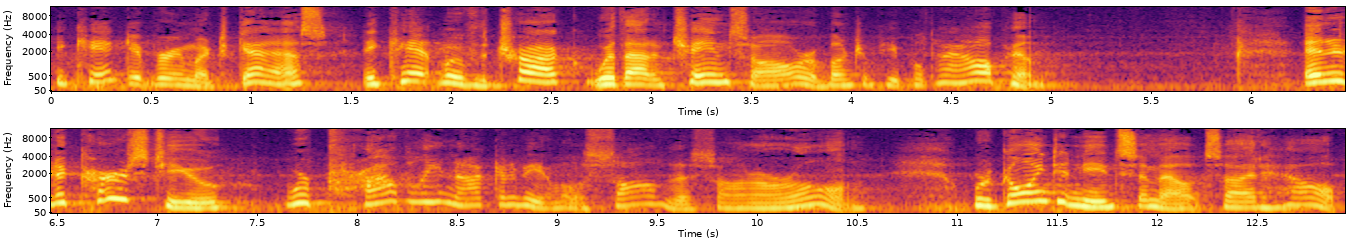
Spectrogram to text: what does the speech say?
he can't get very much gas. He can't move the truck without a chainsaw or a bunch of people to help him. And it occurs to you, we're probably not going to be able to solve this on our own. We're going to need some outside help.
